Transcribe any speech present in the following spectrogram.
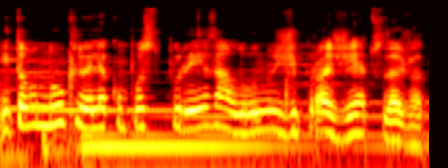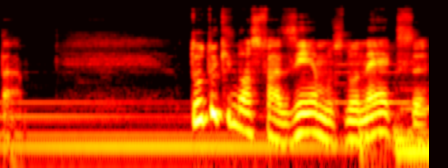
Então o núcleo ele é composto por ex-alunos de projetos da JA. Tudo que nós fazemos no Nexa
